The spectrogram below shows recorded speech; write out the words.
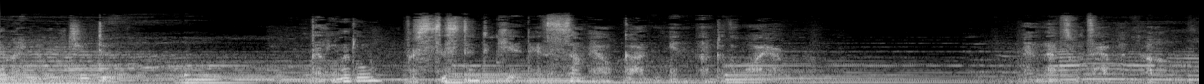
And I know that you do. That little persistent kid somehow gotten in under the wire. And that's what's happened?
